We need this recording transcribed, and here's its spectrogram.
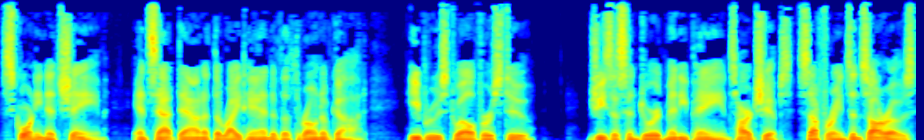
scorning its shame, and sat down at the right hand of the throne of God. Hebrews 12 verse 2. Jesus endured many pains, hardships, sufferings, and sorrows,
